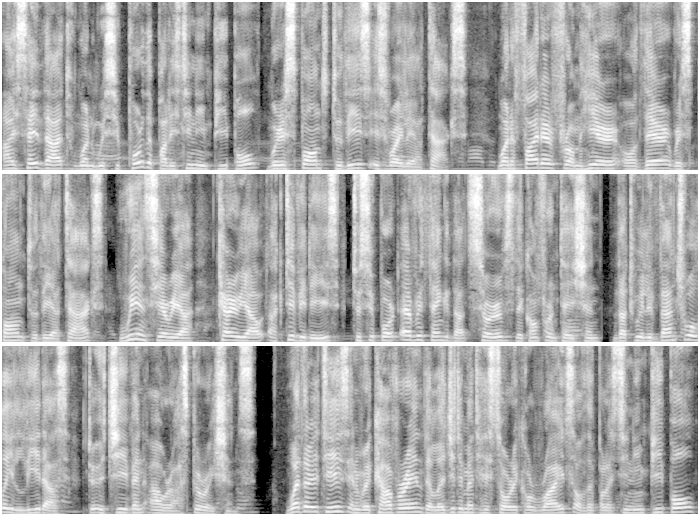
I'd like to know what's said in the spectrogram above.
I say that when we support the Palestinian people, we respond to these Israeli attacks. When a fighter from here or there respond to the attacks, we in Syria carry out activities to support everything that serves the confrontation that will eventually lead us to achieving our aspirations. Whether it is in recovering the legitimate historical rights of the Palestinian people,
